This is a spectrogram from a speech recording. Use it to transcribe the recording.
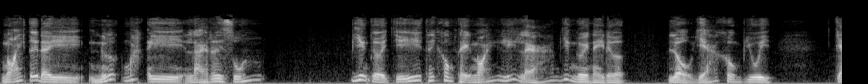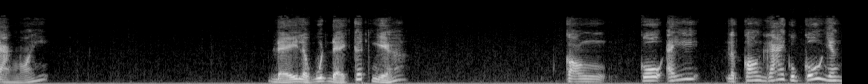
Nói tới đây, nước mắt y lại rơi xuống. Viên thừa chí thấy không thể nói lý lẽ với người này được, Lộ giá không vui. Chàng nói, Đệ là huynh đệ kết nghĩa. Còn cô ấy là con gái của cố nhân.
